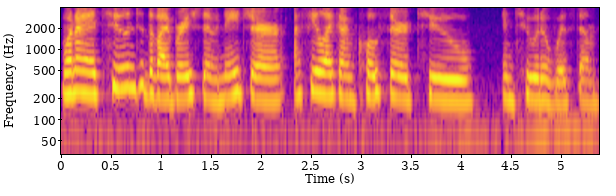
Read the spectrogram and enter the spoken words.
When I attune to the vibration of nature, I feel like I'm closer to intuitive wisdom.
